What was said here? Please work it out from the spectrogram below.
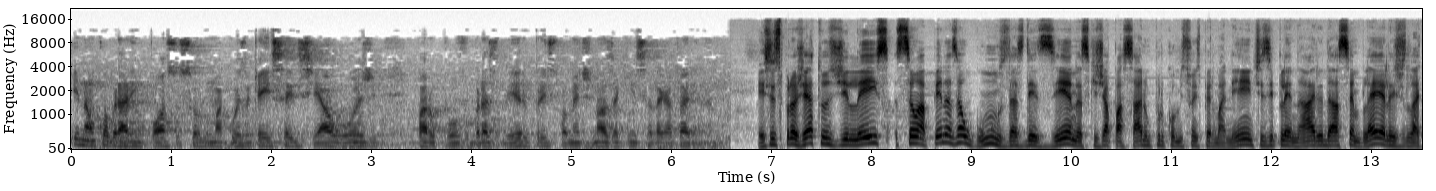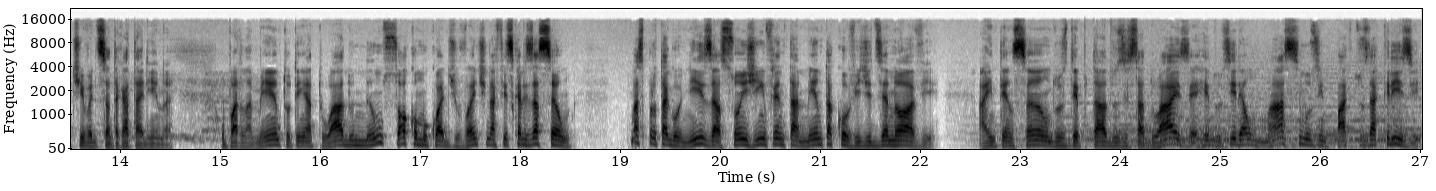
e não cobrar impostos sobre uma coisa que é essencial hoje para o povo brasileiro, principalmente nós aqui em Santa Catarina. Esses projetos de leis são apenas alguns das dezenas que já passaram por comissões permanentes e plenário da Assembleia Legislativa de Santa Catarina. O parlamento tem atuado não só como coadjuvante na fiscalização, mas protagoniza ações de enfrentamento à Covid-19. A intenção dos deputados estaduais é reduzir ao máximo os impactos da crise,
